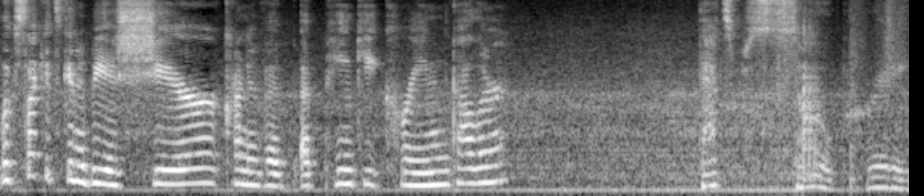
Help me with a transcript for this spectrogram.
looks like it's going to be a sheer, kind of a, a pinky cream color. That's so pretty.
